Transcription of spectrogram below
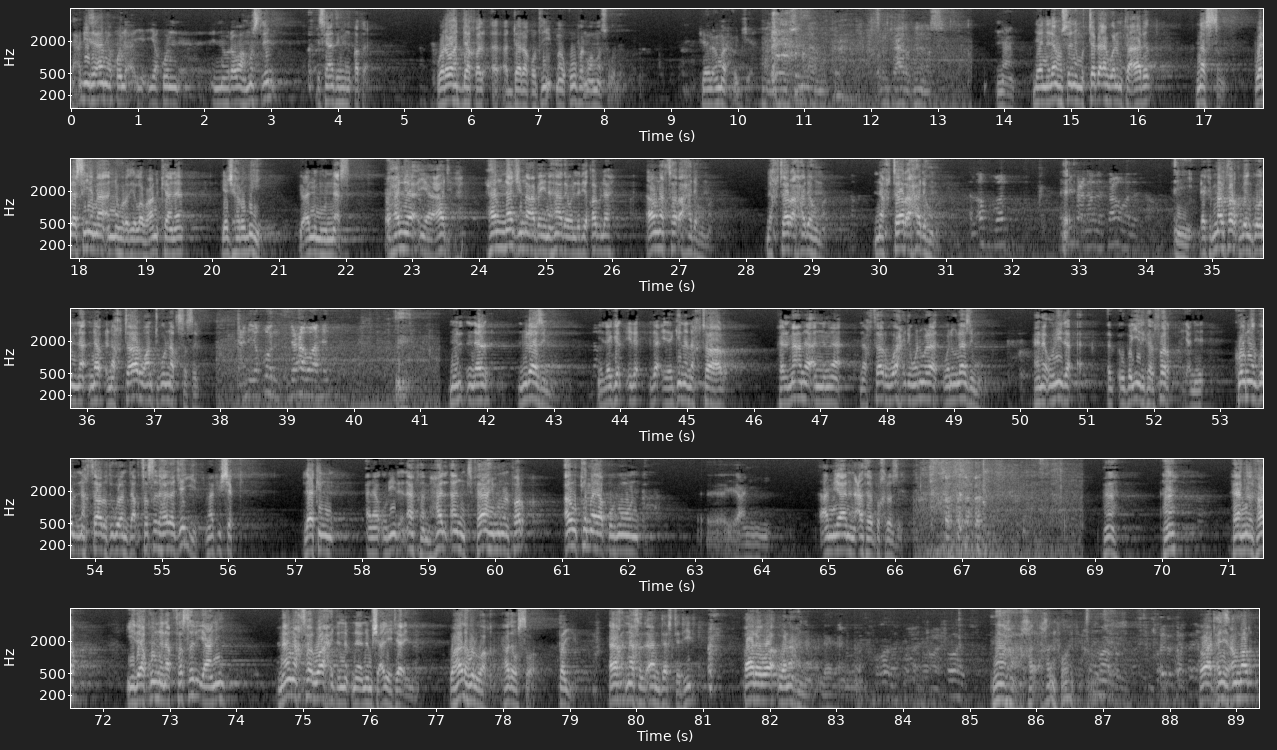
الحديث الآن يقول يقول إنه رواه مسلم بسند منقطع ورواه الدار قطني موقوفا وموصولا. فعل عمر حجة. ولم تعارض من النص نعم. لأن له سنة متبعة ولم تعارض نصا. ولا سيما أنه رضي الله عنه كان يجهر به يعلمه الناس. هل يا عادل هل نجمع بين هذا والذي قبله أو نختار أحدهما؟ نختار أحدهما. نختار أحدهما. الأفضل أن يفعل هذا التاء وهذا إيه. لكن ما الفرق بين قول نختار وأن تقول نقتصر؟ يعني يقول دعاء واحد. نلازم. إذا لا إذا قلنا نختار فالمعنى أننا نختار واحدا ونلازمه. أنا أريد أبين لك الفرق. يعني كون يقول نختار وتقول أنت تقتصر هذا جيد ما في شك. لكن أنا أريد أن أفهم هل أنت فاهم الفرق؟ أو كما يقولون يعني عميان عثر بخرزه. ها؟ ها؟ فاهم الفرق؟ إذا قلنا نقتصر يعني ما نختار واحد نمشي عليه دائما. وهذا هو الواقع هذا هو الصواب طيب ناخذ الآن درس جديد قال و... ونحن لا لا ما أخذنا فوائد فوائد حديث عمر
